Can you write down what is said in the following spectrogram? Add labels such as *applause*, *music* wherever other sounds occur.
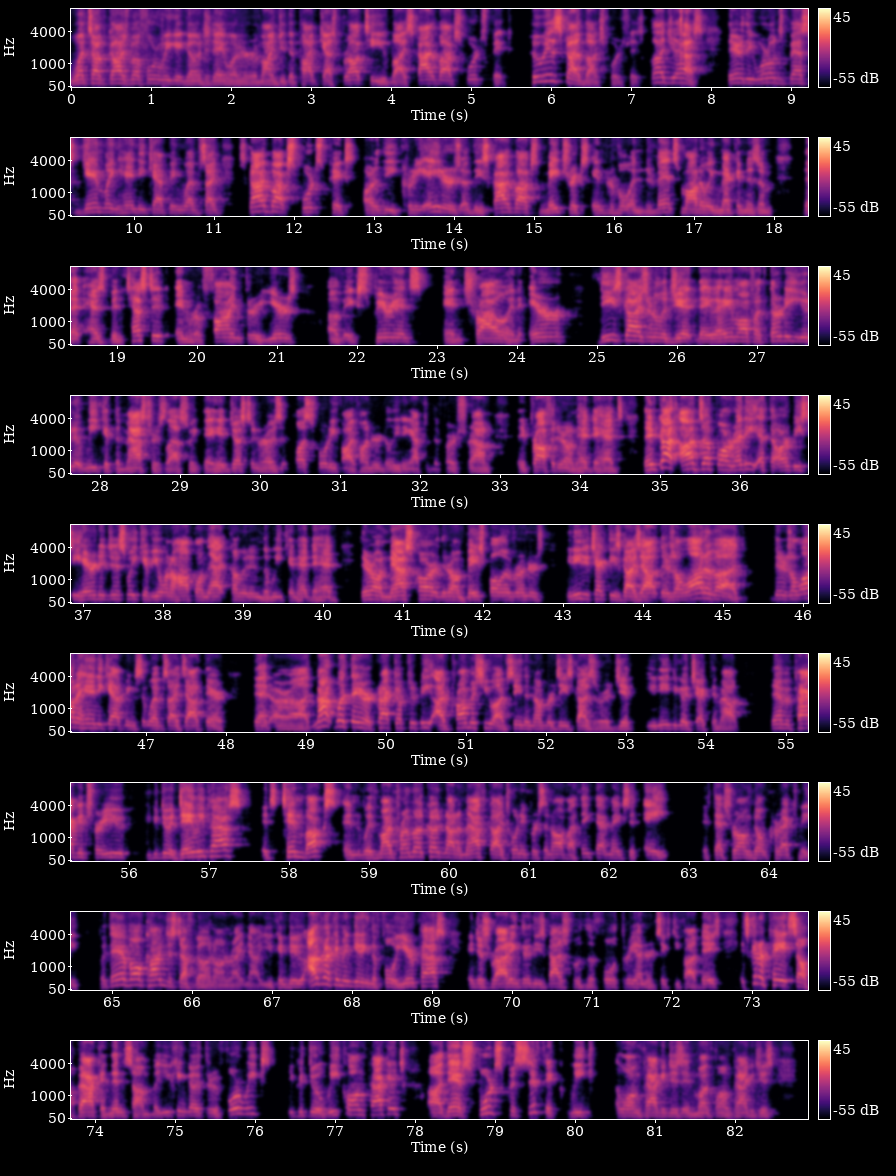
What's up, guys? Before we get going today, I want to remind you the podcast brought to you by Skybox Sports Picks. Who is Skybox Sports Picks? Glad you asked. They're the world's best gambling handicapping website. Skybox Sports Picks are the creators of the Skybox Matrix interval, an advanced modeling mechanism that has been tested and refined through years of experience and trial and error. These guys are legit. They came off a 30 unit week at the Masters last week. They hit Justin Rose at plus 4,500 leading after the first round. They profited on head to heads. They've got odds up already at the RBC Heritage this week. If you want to hop on that coming into the weekend head to head, they're on NASCAR. They're on baseball over unders. You need to check these guys out. There's a lot of uh, there's a lot of handicapping websites out there that are uh, not what they are cracked up to be. I promise you, I've seen the numbers. These guys are legit. You need to go check them out. They have a package for you. You can do a daily pass. It's 10 bucks. And with my promo code, not a math guy, 20% off. I think that makes it eight. If that's wrong, don't correct me. But they have all kinds of stuff going on right now. You can do, I'd recommend getting the full year pass and just riding through these guys for the full 365 days. It's going to pay itself back and then some, but you can go through four weeks. You could do a week long package. Uh, they have sports specific week long packages and month long packages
